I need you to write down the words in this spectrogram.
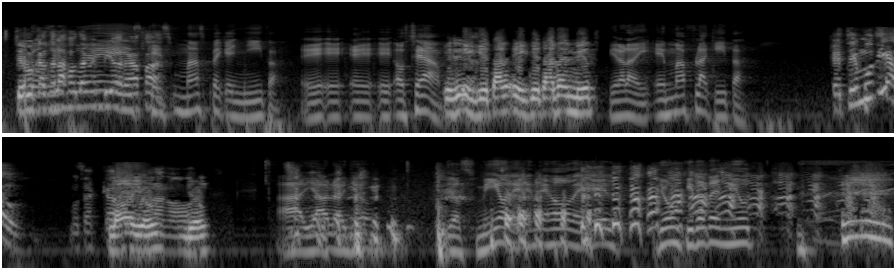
Estoy lo buscando la único foto que envió es Rafa. es más pequeñita. Eh, eh, eh, eh, o sea, Y, y quítate el mute. mírala ahí, es más flaquita. ¿Estoy muteado? No seas No, cabrón, Jun, ah, no. Jun. Ah, diablo, yo. Dios mío, dejen de joder. Jun, quítate el mute.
